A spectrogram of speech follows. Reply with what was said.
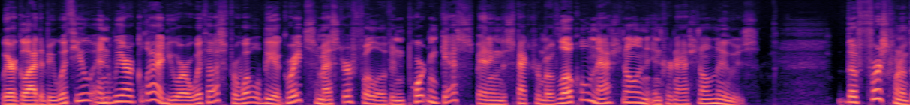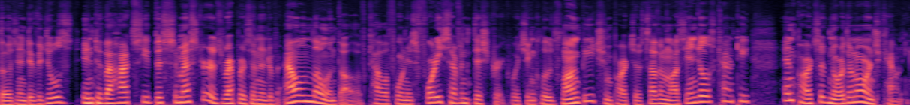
We are glad to be with you, and we are glad you are with us for what will be a great semester full of important guests spanning the spectrum of local, national, and international news. The first one of those individuals into the hot seat this semester is Representative Alan Lowenthal of California's 47th District, which includes Long Beach and parts of southern Los Angeles County and parts of northern Orange County.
